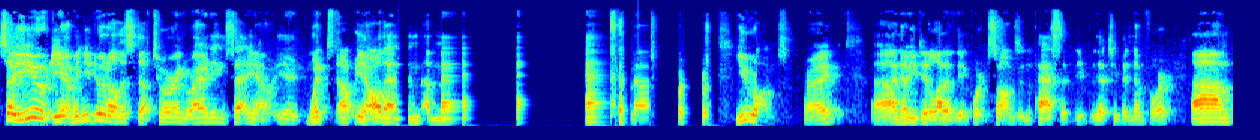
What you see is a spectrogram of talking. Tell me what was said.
So you, you, I mean, you're doing all this stuff, touring, writing, you know, you went, uh, you know, all that. You wrongs, all right. Uh, I know you did a lot of the important songs in the past that you, that you've been known for. Um,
